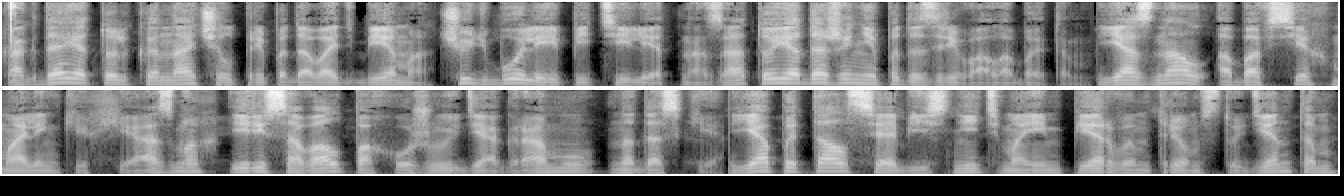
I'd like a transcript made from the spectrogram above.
Когда я только начал преподавать Бема, чуть более пяти лет назад, то я даже не подозревал об этом. Я знал обо всех маленьких хиазмах и рисовал похожую диаграмму на доске. Я пытался объяснить моим первым трем студентам,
